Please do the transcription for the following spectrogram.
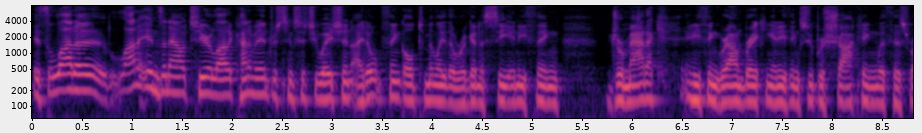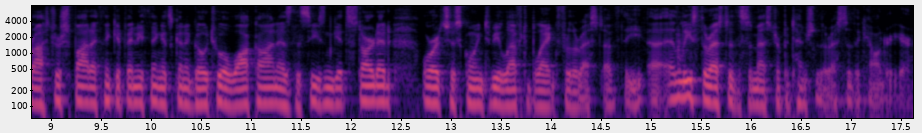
it's a lot of a lot of ins and outs here, a lot of kind of an interesting situation. I don't think ultimately that we're going to see anything dramatic, anything groundbreaking, anything super shocking with this roster spot. I think if anything, it's going to go to a walk on as the season gets started, or it's just going to be left blank for the rest of the, uh, at least the rest of the semester, potentially the rest of the calendar year.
